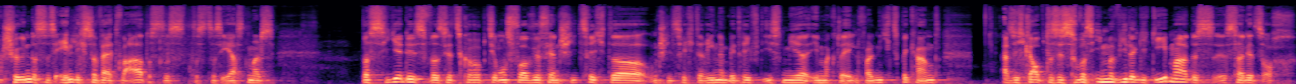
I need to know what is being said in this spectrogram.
schön, dass es endlich so weit war, dass das, dass das erstmals passiert ist, was jetzt Korruptionsvorwürfe an Schiedsrichter und Schiedsrichterinnen betrifft, ist mir im aktuellen Fall nichts bekannt. Also ich glaube, dass es sowas immer wieder gegeben hat. Es, es hat jetzt auch,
